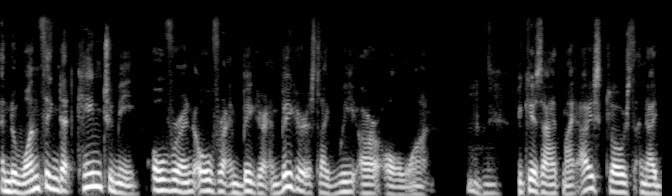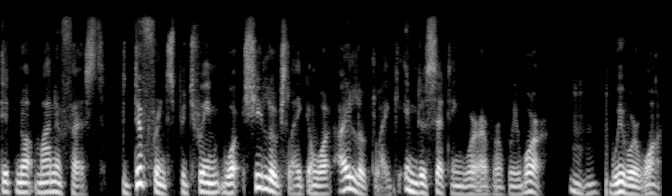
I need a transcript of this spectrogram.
And the one thing that came to me over and over and bigger and bigger is like, we are all one Mhm. because I had my eyes closed and I did not manifest the difference between what she looks like and what I look like in the setting wherever we were. Mhm. We were one.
